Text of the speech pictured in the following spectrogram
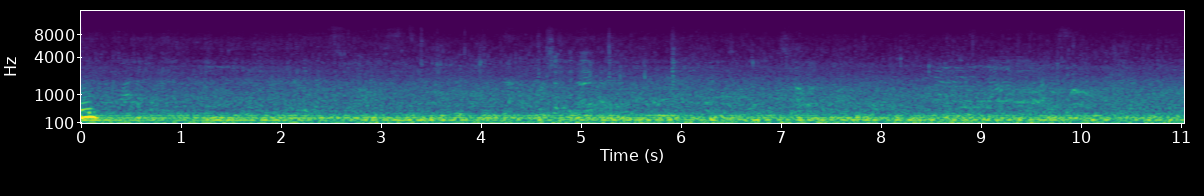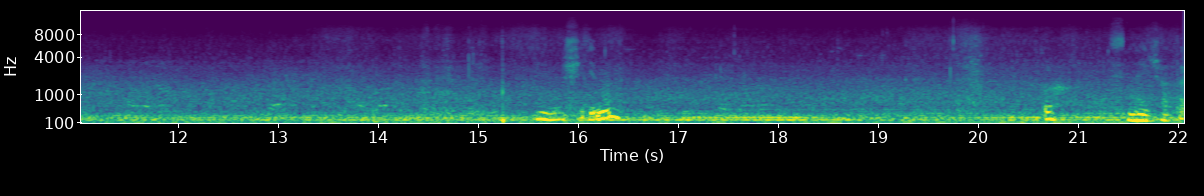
oldu. Şimdi Oh, Necat'a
